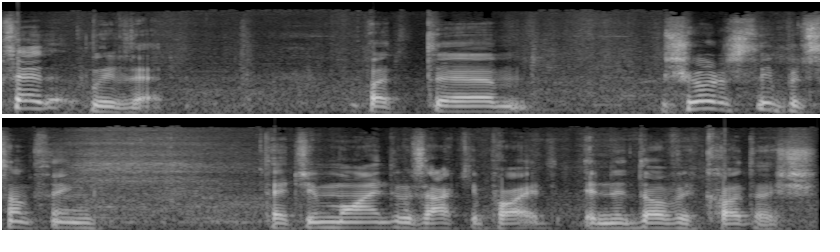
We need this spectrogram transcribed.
Say that, leave that. But um, sure to sleep with something that your mind was occupied in the davar Kodesh.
